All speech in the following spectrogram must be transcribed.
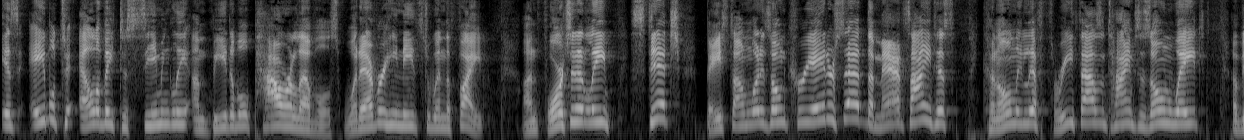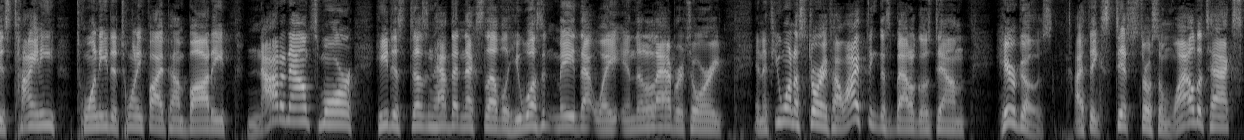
is able to elevate to seemingly unbeatable power levels, whatever he needs to win the fight. Unfortunately, Stitch, based on what his own creator said, the mad scientist, can only lift 3,000 times his own weight of his tiny 20 to 25 pound body, not an ounce more. He just doesn't have that next level. He wasn't made that way in the laboratory. And if you want a story of how I think this battle goes down, here goes. I think Stitch throws some wild attacks.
